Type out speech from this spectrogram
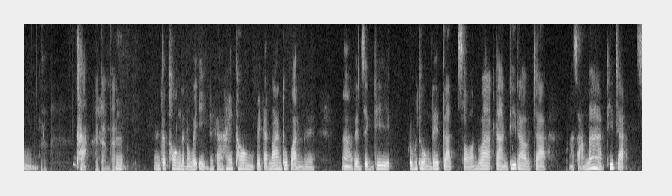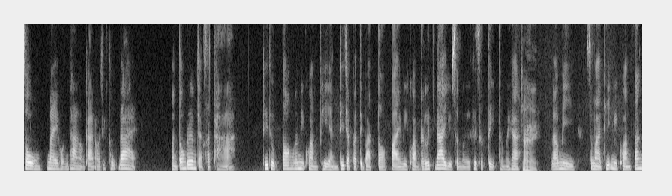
อืม ค่ะไปตามทางเอองั้นก็ท่องกันเอาไว้อีกนะคะ ให้ท่องเป็นการบ้านทุกวันเลยอ่าเป็นสิ่งที่พระพุทธองค์ได้ตรัสสอนว่าการที่เราจะสามารถที่จะทรงในหนทางของการออกจากทุกข์ได้ มันต้องเริ่มจากศรัทธาที่ถูกต้องและมีความเพียรที่จะปฏิบัติต่อไป มีความระลึกได้อยู่เสมอคือสติถูกไหมคะใช่แล้วมีสมาธิมีความตั้ง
